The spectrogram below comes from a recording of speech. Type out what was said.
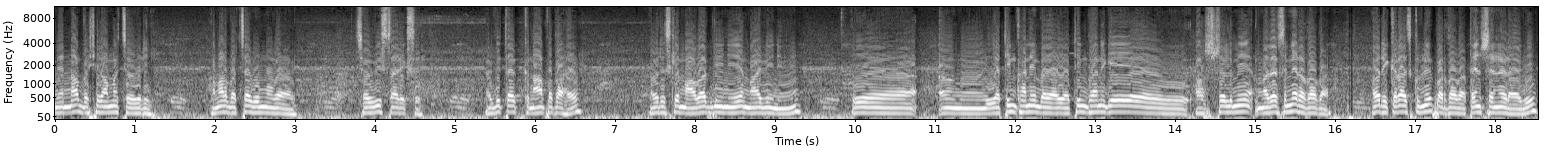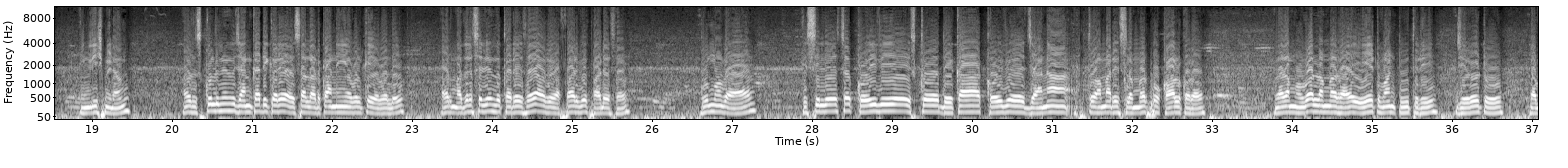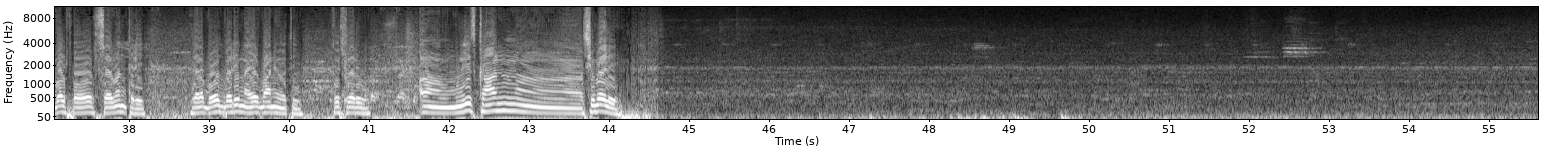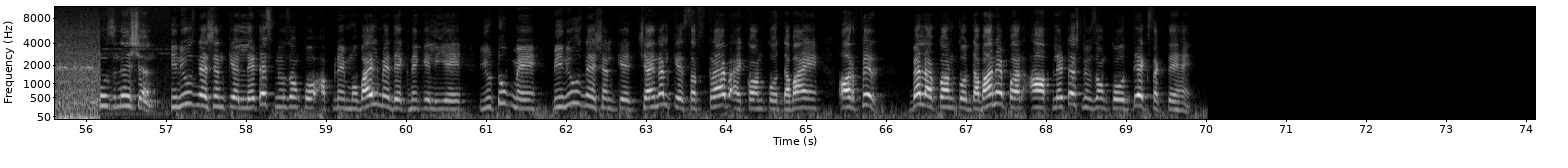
मेरा नाम बशीर अहमद चौधरी। हमारा बच्चा गुम हो गया है। चौबीस तारीख से। अभी तक ना पता है। और इसके माँ बाप भी नहीं है, माँ भी नहीं है। ये यतीम खाने यतीम खाने के हॉस्टल में मदरसे में रहता था। और इकरा स्कूल में पढ़ता था। टेंथ स्टैंडर्ड है अभी, इंग्लिश मीडियम। और स्कूल में भी जानकारी करे, ऐसा लड़का नहीं है बोल के बोले। और मदरसे में भी करे से और एफ़ भी फाड़े से। गुम हो गया है। इसीलिए सर, कोई भी इसको देखा, कोई भी जाना तो हमारे इस नंबर पर कॉल करो। मेरा मोबाइल नंबर है eight one two three zero two double four seven three ज़रा बहुत बड़ी मेहरबानी होती। पर Muiz Khan Shibli nation B news nation के लेटेस्ट न्यूजों को अपने मोबाइल में देखने के लिए यूट्यूब में बी न्यूज़ नेशन के चैनल के सब्सक्राइब आइकॉन को दबाएँ और फिर बेल आइकॉन को दबाने पर आप लेटेस्ट न्यूजों को देख सकते हैं।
